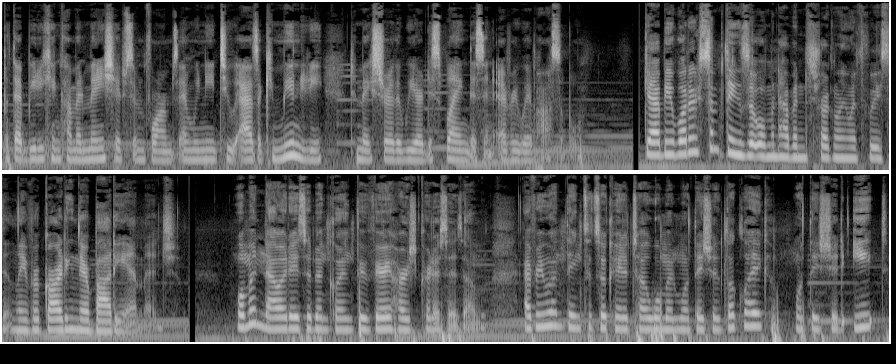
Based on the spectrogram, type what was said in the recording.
but that beauty can come in many shapes and forms, and we need to, as a community, to make sure that we are displaying this in every way possible. Gabby, what are some things that women have been struggling with recently regarding their body image? Women nowadays have been going through very harsh criticism. Everyone thinks it's okay to tell women what they should look like, what they should eat,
